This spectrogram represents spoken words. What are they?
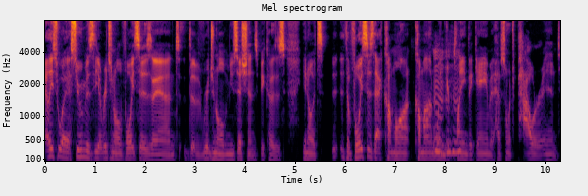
at least who I assume is the original voices and the original musicians, because, you know, it's the voices that come on, come on when mm-hmm. you're playing the game. It have so much power and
